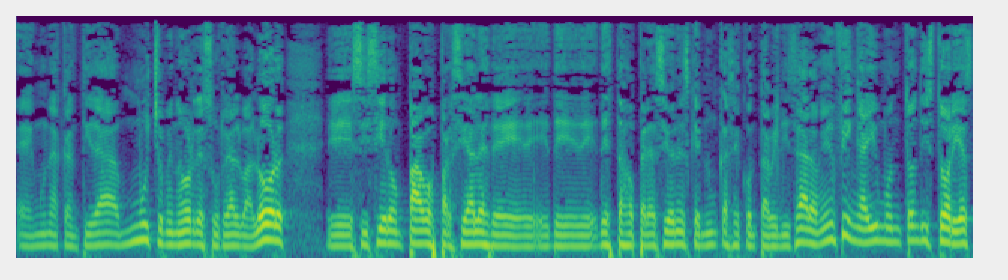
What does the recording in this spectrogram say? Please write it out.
en una cantidad mucho menor de su real valor, se hicieron pagos parciales de- de- de estas operaciones que nunca se contabilizaron, en fin, hay un montón de historias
